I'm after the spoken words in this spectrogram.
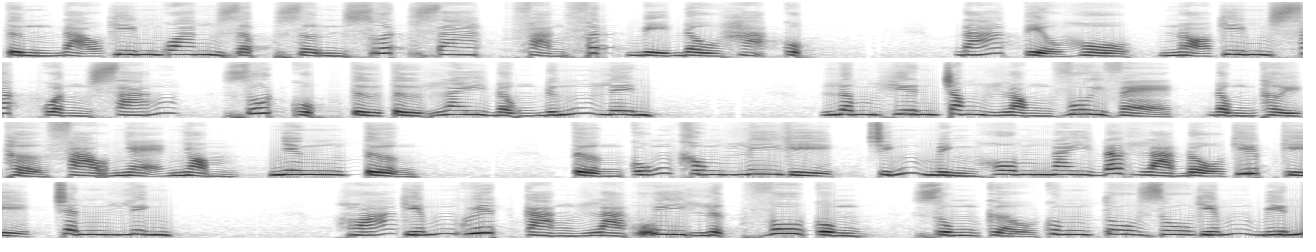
từng đạo kim quang dập dần xuất ra, phảng phất bị đầu hạ cục. Đá tiểu hồ, nọ kim sắc quần sáng, rốt cuộc từ từ lay động đứng lên. Lâm Hiên trong lòng vui vẻ, đồng thời thở phào nhẹ nhõm, nhưng tưởng, tưởng cũng không ly kỳ, chính mình hôm nay đã là độ kiếp kỳ, chân linh. Hóa kiếm quyết càng là uy lực vô cùng, dùng cửu cung tu du kiếm biến.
